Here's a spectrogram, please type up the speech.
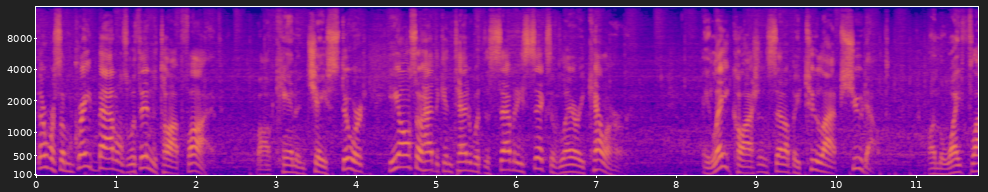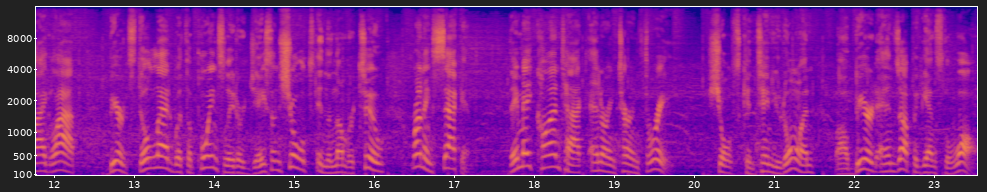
There were some great battles within the top 5. While Cannon chased Stewart, he also had to contend with the 76 of Larry Kelleher. A late caution set up a two lap shootout. On the white flag lap, Beard still led with the points leader Jason Schultz in the number two, running second. They make contact entering turn three. Schultz continued on while Beard ends up against the wall.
